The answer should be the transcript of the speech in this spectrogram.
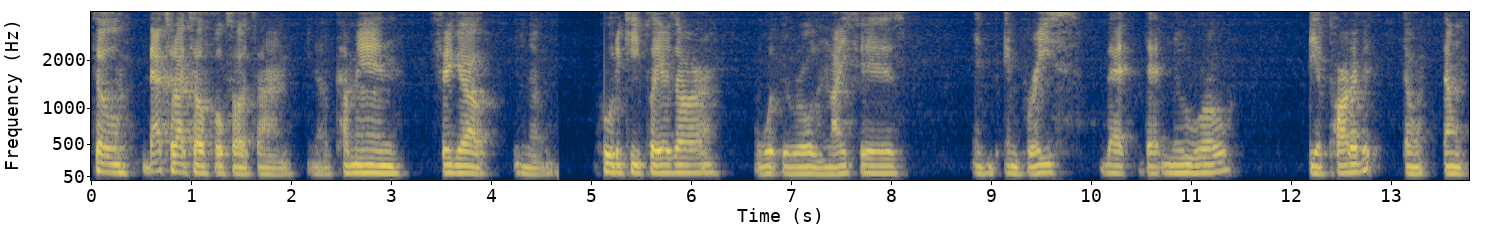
So that's what I tell folks all the time. You know, come in, figure out you know who the key players are, what your role in life is, and embrace that that new role. Be a part of it. Don't don't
